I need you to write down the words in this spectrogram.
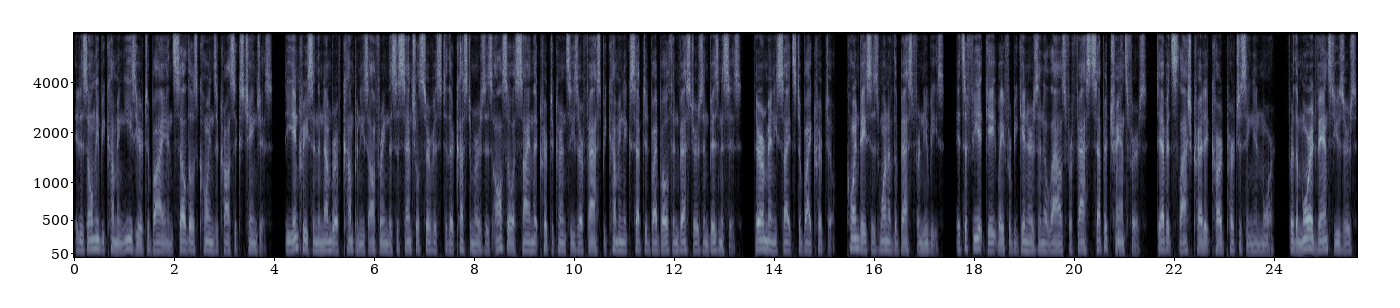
it is only becoming easier to buy and sell those coins across exchanges. The increase in the number of companies offering this essential service to their customers is also a sign that cryptocurrencies are fast becoming accepted by both investors and businesses. There are many sites to buy crypto. Coinbase is one of the best for newbies. It's a fiat gateway for beginners and allows for fast SEPA transfers, debit slash credit card purchasing, and more. For the more advanced users,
